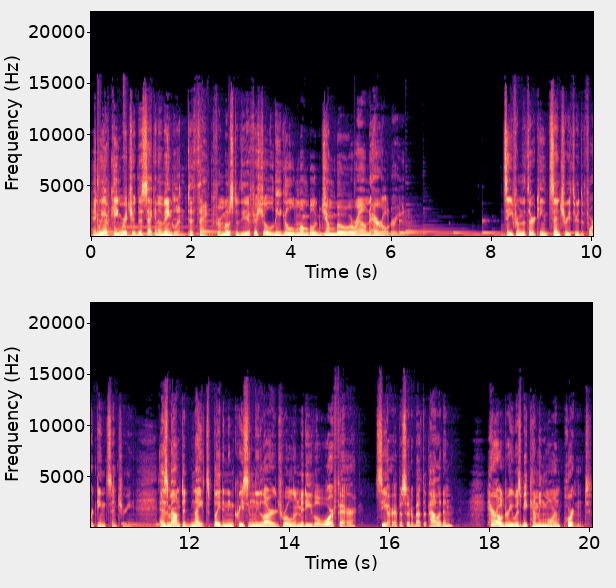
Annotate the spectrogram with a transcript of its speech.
And we have King Richard II of England to thank for most of the official legal mumbo jumbo around heraldry. See, from the 13th century through the 14th century, as mounted knights played an increasingly large role in medieval warfare, see our episode about the paladin, heraldry was becoming more important.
